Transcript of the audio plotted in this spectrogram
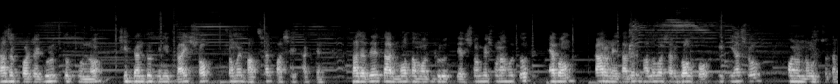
রাজক পর্যায়ে গুরুত্বপূর্ণ সিদ্ধান্ত তিনি প্রায় সব সময় বাদশার পাশে থাকতেন। রাজাদের তার মতামত, গুরুত্বের সঙ্গে শোনা হতো এবং কারণে তাদের ভালোবাসার গল্প ইতিহাস ও অনন্য উচ্চতা।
